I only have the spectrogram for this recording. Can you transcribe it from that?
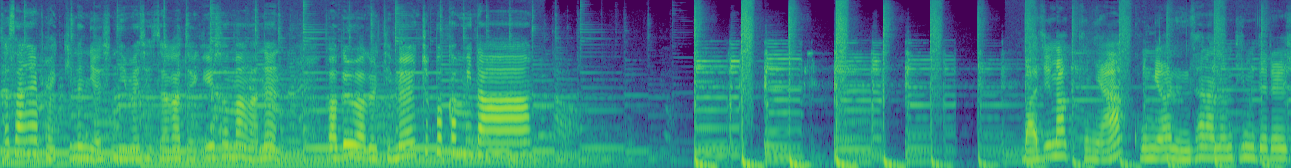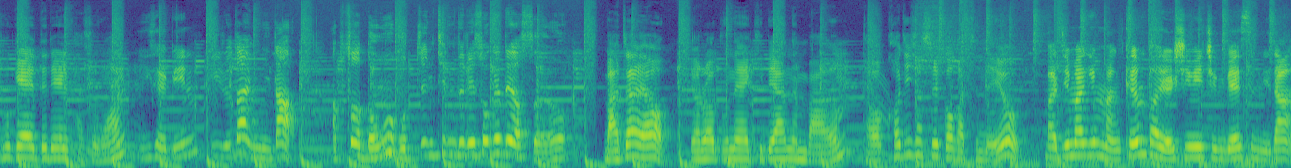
세상을 밝히는 예수님의 제자가 되길 소망하는 와글와글 팀을 축복합니다. 마지막 분야 공연 은사나는 팀들을 소개해드릴 가승원 이세빈, 이루다입니다. 앞서 너무 멋진 팀들이 소개되었어요. 맞아요. 여러분의 기대하는 마음 더 커지셨을 것 같은데요. 마지막인 만큼 더 열심히 준비했습니다.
